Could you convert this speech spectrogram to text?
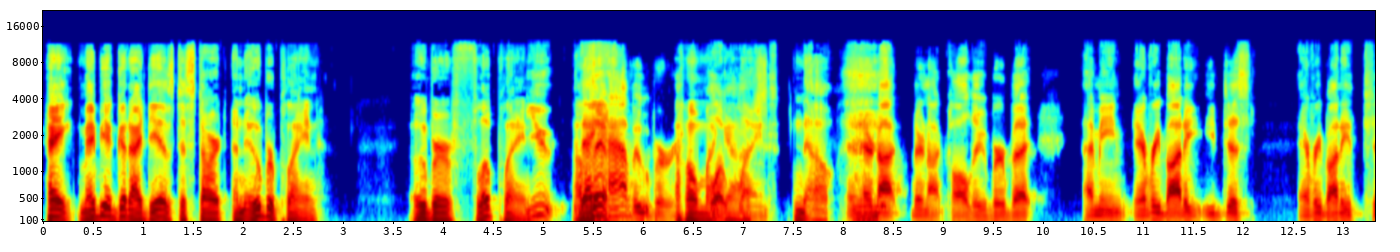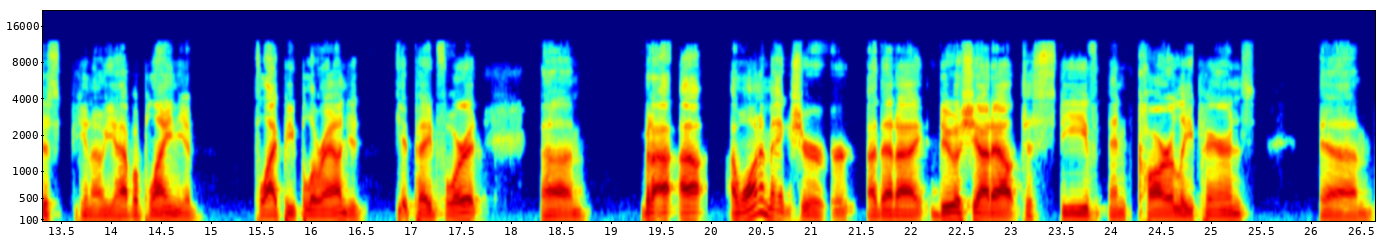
"Hey, maybe a good idea is to start an Uber plane, Uber float plane." You A they lift. have Uber oh my float gosh, planes, no. and they're not they're not called Uber, but I mean everybody you just everybody just you know you have a plane, you fly people around, you get paid for it. Um, but I I, I want to make sure uh, that I do a shout out to Steve and Carly Perrins. Um,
